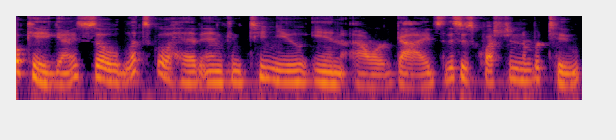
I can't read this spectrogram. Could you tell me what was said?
Okay guys, so let's go ahead and continue in our guide. So this is question number two,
